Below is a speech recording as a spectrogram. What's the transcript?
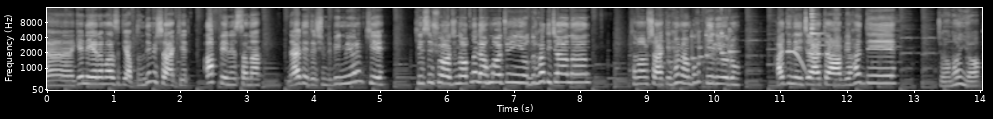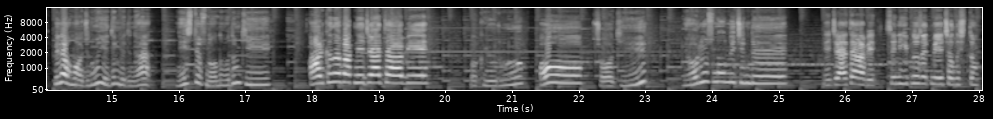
He, gene yaramazlık yaptın değil mi Şakir? Aferin sana. Nerededir şimdi bilmiyorum ki. Kesin şu ağacın altına lahmacun yiyordur. Hadi Canan. Tamam Şakir hemen bulup geliyorum. Hadi Necati abi hadi. Canan ya bir lahmacunumu yedirmedin ha. Ne istiyorsun anlamadım ki. Arkana bak Necati abi. Bakıyorum. Aa Şakir. Ne arıyorsun onun içinde? Necati abi seni hipnoz etmeye çalıştım.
